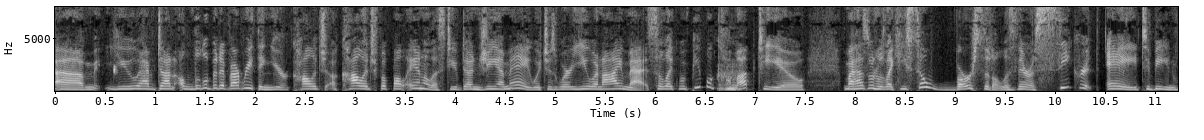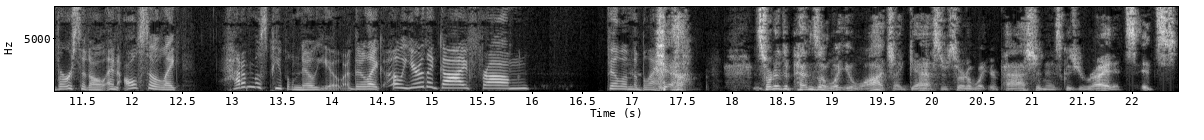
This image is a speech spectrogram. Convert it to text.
um, you have done a little bit of everything. You're college a college football analyst. You've done GMA, which is where you and I met. So like when people come up to you, my husband was like, "He's so versatile. Is there a secret A to being versatile?" And also like, how do most people know you? They're like, "Oh, you're the guy from." Fill in the blank. Yeah. It sort of depends on what you watch, I guess, or sort of what your passion is. Cause you're right. It's, it's,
